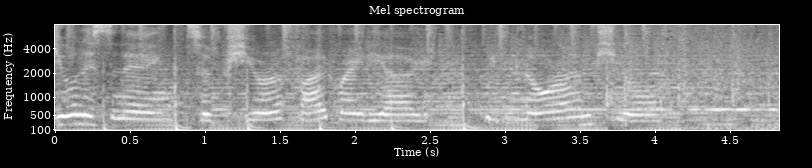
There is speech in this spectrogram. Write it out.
You're listening to Purified Radio with Nora En Pure.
